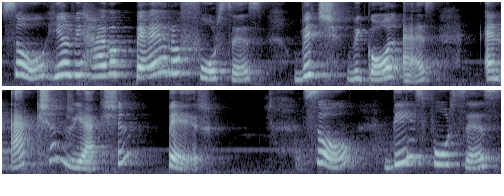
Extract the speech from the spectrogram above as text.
So here we have a pair of forces which we call as an action reaction pair. So these forces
